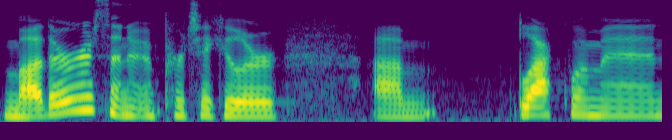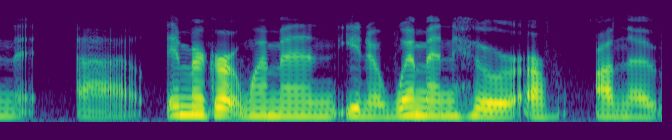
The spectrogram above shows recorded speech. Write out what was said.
mothers, and in particular, um, black women, uh, immigrant women, you know, women who are on the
